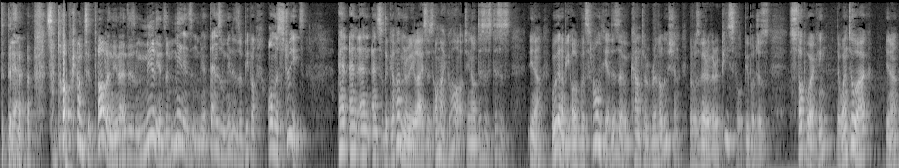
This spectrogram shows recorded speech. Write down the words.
do this yeah. So Pope come to Poland, you know, and there's millions and millions and millions, tens of millions of people on the streets. And, and, and, and so the government realizes, oh my God, you know, this is, this is, you know, we're going to be overthrown here. This is a counter revolution. But it was very, very peaceful. People just stopped working, they went to work, you know,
